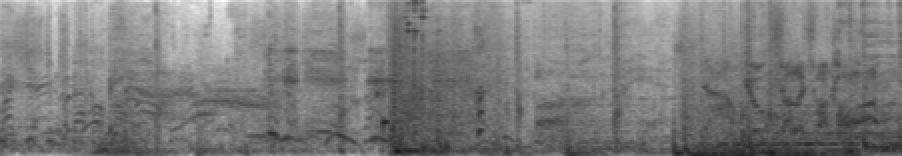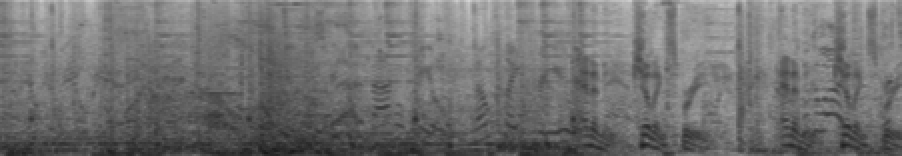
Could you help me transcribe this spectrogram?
My system's back online. You challenge my battlefield. No place for you. Enemy killing spree. Enemy killing spree.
